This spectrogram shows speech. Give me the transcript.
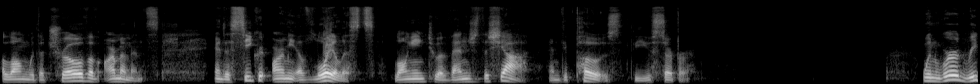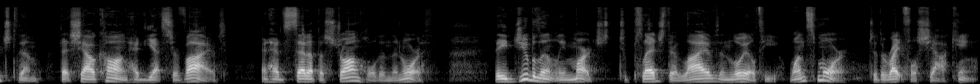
along with a trove of armaments and a secret army of loyalists longing to avenge the Xia and depose the usurper. When word reached them that Shao Kang had yet survived and had set up a stronghold in the north, they jubilantly marched to pledge their lives and loyalty once more to the rightful Xia king.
